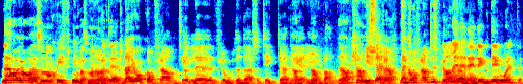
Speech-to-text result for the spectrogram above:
Nej, ja, alltså någon skiftning bara så man hör att Och, det och när jag kom fram till eh, floden där så tittade jag ner Ja, i ja, vattnet. ja, kanske. Istället för Ja. när jag kom fram till floden. Ja, nej, nej, nej. Det, det går inte.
